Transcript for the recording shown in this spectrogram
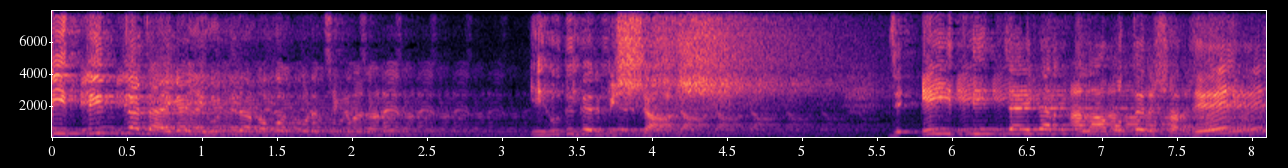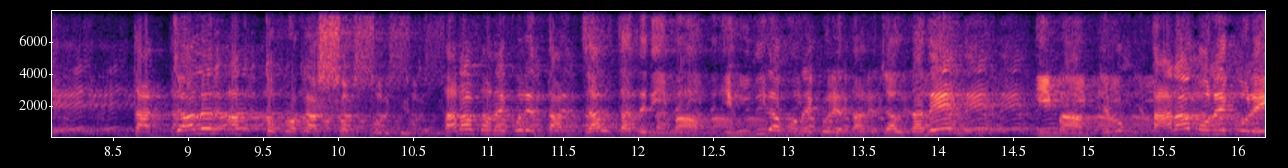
এই তিনটা জায়গায় ইহুদিরা দখল করেছে কেন জানেন? ইহুদিদের বিশ্বাস যে এই তিন জায়গার আলামতের সাথে দাজ্জালের আত্মপ্রকাশ সম্পর্কিত। তারা মনে করে দাজ্জাল তাদের ইমাম। ইহুদিরা মনে করে দাজ্জাল তাদের ইমাম। এবং তারা মনে করে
